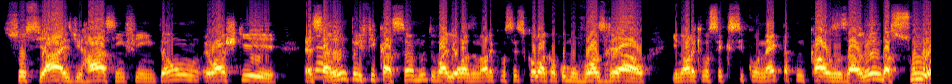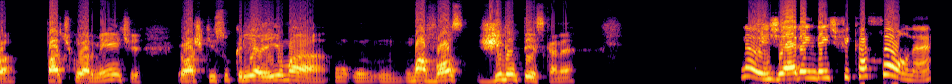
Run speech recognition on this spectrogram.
sociais, de raça, enfim. Então, eu acho que essa é. amplificação é muito valiosa na hora que você se coloca como voz real e na hora que você se conecta com causas além da sua, particularmente, eu acho que isso cria aí uma, um, uma voz gigantesca, né? Não, e gera identificação, né?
